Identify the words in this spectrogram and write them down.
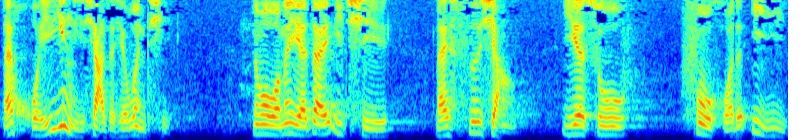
来回应一下这些问题。那么，我们也在一起来思想耶稣复活的意义。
